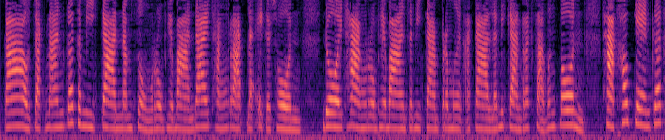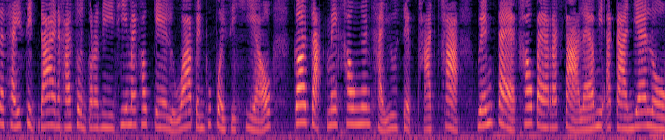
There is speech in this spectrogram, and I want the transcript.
1669 จากนั้นก็จะมีการนำส่งโรงพยาบาลได้ทั้งรัฐและเอกชน โดยทางโรงพยาบาลจะมีการประเมินอาการ และมีการรักษาเบื้องต้น หากเข้าเกณฑ์ก็จะใช้สิทธิ์ได้นะคะ ส่วนกรณีที่ไม่เข้าเกณฑ์หรือว่าเป็นผู้ป่วยสีเขียว ก็จะไม่เข้าเงื่อนไขยูเซปพัทค่ะ เว้นแต่เข้าไปรักษาแล้วมีอาการแย่ลง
